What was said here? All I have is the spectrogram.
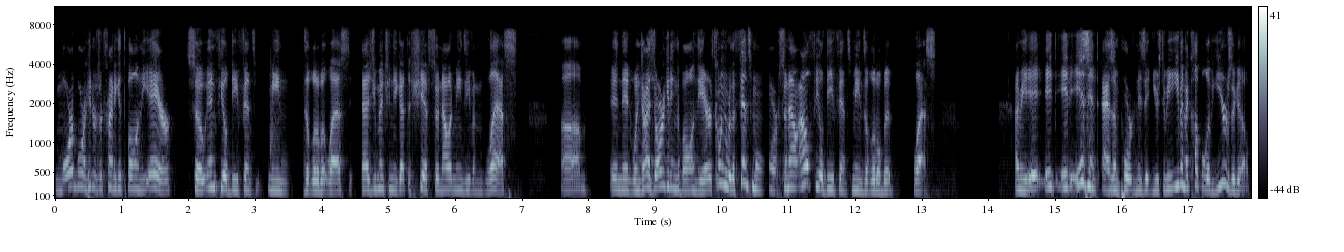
More and more hitters are trying to get the ball in the air. So infield defense means a little bit less. As you mentioned, you got the shift, so now it means even less. Um, and then when guys are getting the ball in the air, it's going over the fence more. So now outfield defense means a little bit less. I mean, it, it, it isn't as important as it used to be even a couple of years ago.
